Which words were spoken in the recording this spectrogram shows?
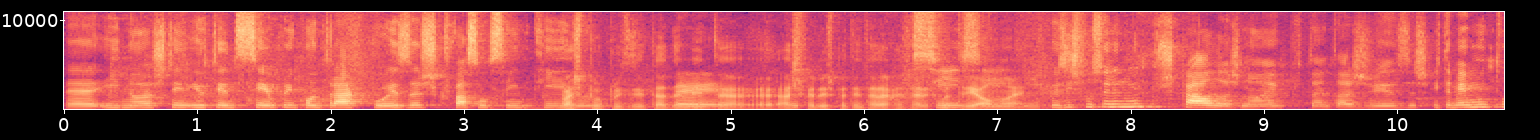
eh, e nós ten- eu tento sempre encontrar coisas que façam sentido. Vais propositadamente É. a- a- às E- feiras para tentar arranjar esse Sim, material, sim. não é? E depois isto funciona muito por escalas, não é? Portanto, às vezes. E também é, muito,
